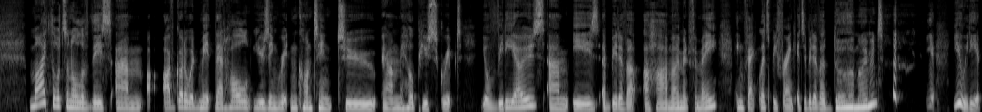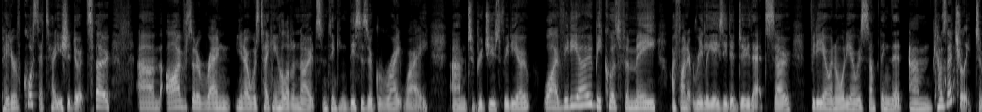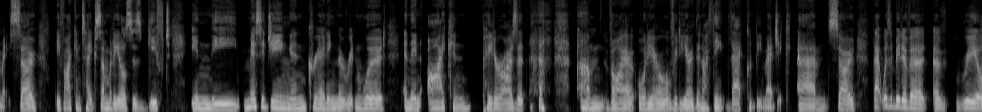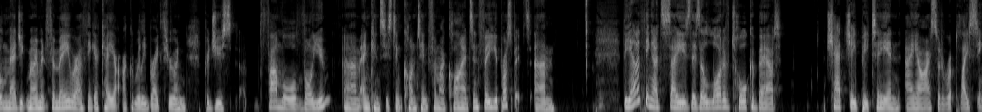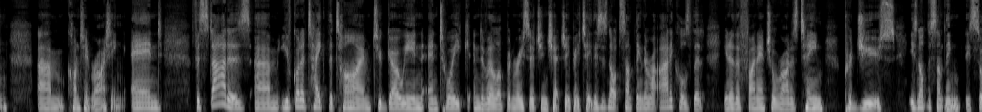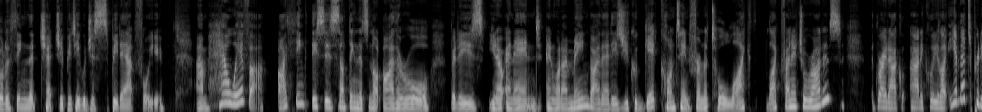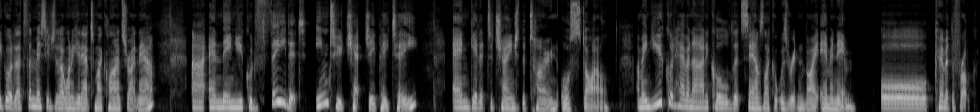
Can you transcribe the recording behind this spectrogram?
my thoughts on all of this, um, I've got to admit that whole using written content to um, help you script your videos um, is a bit of a aha moment for me. In fact, let's be frank, it's a bit of a duh moment. you, you idiot, Peita. Of course, that's how you should do it. So, um, I've sort of ran, you know, was taking a lot of notes and thinking this is a great way um, to produce video. Why video? Because for me, I find it really easy to do that. So, video and audio is something that um, comes naturally to me. So, if I can take somebody else's gift in the messaging and creating the written word, and then I can Peterize it um, via audio or video, then I think that could be magic. Um, so that was a bit of a, a, real magic moment for me where I think, okay, I could really break through and produce far more volume um, and consistent content for my clients and for your prospects. Um, the other thing I'd say is there's a lot of talk about ChatGPT and ai sort of replacing um, content writing. And for starters um, you've got to take the time to go in and tweak and develop and research in ChatGPT this is not something the articles that you know the financial writers team produce is not the something this sort of thing that ChatGPT would just spit out for you. Um, however I think this is something that's not either or, but is, you know, an and. And what I mean by that is you could get content from a tool like, like financial writers. A great article, you're like, yeah, that's pretty good. That's the message that I want to get out to my clients right now. Uh, and then you could feed it into ChatGPT and get it to change the tone or style. I mean, you could have an article that sounds like it was written by Eminem or Kermit the Frog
